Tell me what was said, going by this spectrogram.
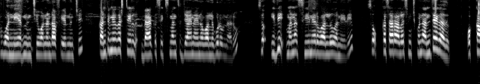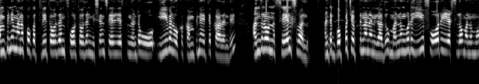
వన్ ఇయర్ నుంచి వన్ అండ్ హాఫ్ ఇయర్ నుంచి కంటిన్యూగా still back six months join అయిన వాళ్ళు కూడా ఉన్నారు. సో ఇది మన సీనియర్ వాళ్ళు అనేది. సో ఒక్కసారి ఆలోచించుకోండి అంతేకాదు ఒక కంపెనీ మనకు ఒక three thousand four thousand machine sale చేస్తుందంటే ఓ ఈవెన్ ఒక కంపెనీ అయితే కాదండి. అందులో ఉన్న సేల్స్ వాళ్ళు అంటే గొప్ప చెప్తున్నానని కాదు మనం కూడా ఈ ఫోర్ ఇయర్స్లో మనము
